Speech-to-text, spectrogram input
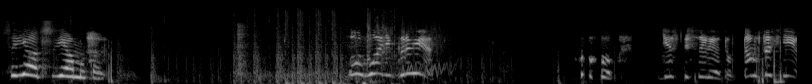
це я, це я, Макар. О, Владик, привет! Я с пистолетом. Там хтось є.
